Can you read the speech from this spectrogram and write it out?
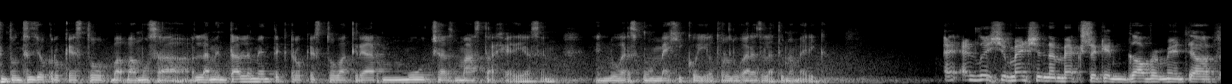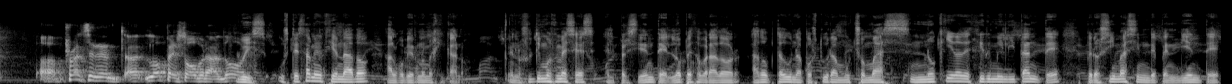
Entonces yo creo que esto vamos a, lamentablemente creo que esto va a crear muchas más tragedias en, lugares como México y otros lugares de Latinoamérica. And, Luis, you mentioned the Mexican government. Uh, Luis, usted ha mencionado al gobierno mexicano. En los últimos meses, el presidente López Obrador ha adoptado una postura mucho más, no quiero decir militante, pero sí más independiente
